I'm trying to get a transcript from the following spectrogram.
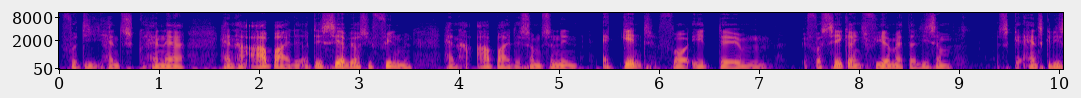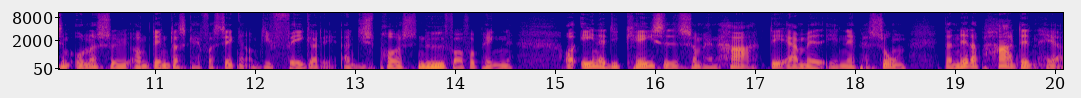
fordi han, han, er, han har arbejdet, og det ser vi også i filmen, han har arbejdet som sådan en agent for et øh, forsikringsfirma, der ligesom skal, han skal ligesom undersøge, om dem, der skal have forsikring, om de faker det, at de prøver at snyde for at få pengene. Og en af de cases, som han har, det er med en øh, person, der netop har den her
